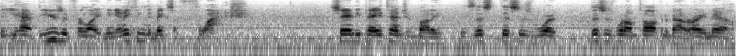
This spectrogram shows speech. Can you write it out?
that you have to use it for lightning. Anything that makes a flash. Sandy, pay attention, buddy. Because this this is what this is what I'm talking about right now.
